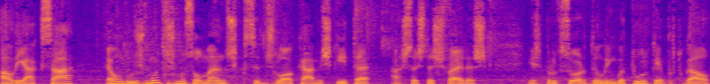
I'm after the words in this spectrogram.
Ali Aqsa é um dos muitos muçulmanos que se desloca à mesquita às sextas-feiras. Este professor de língua turca em Portugal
